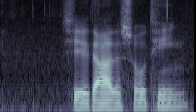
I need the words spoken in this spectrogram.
谢谢大家的收听。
